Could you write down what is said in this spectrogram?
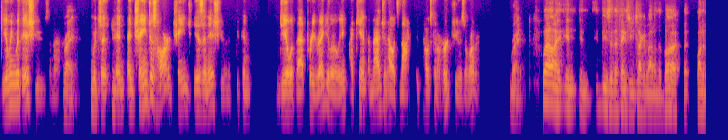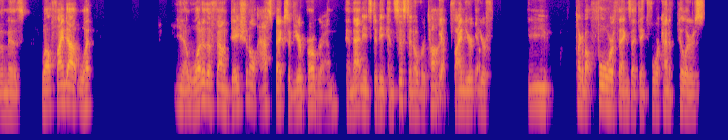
dealing with issues and that. Right which to, you, and and change is hard. Change is an issue and if you can deal with that pretty regularly i can't imagine how it's not how it's going to hurt you as a runner. Right. Well and i in, in these are the things you talk about in the book but one of them is well find out what you know what are the foundational aspects of your program and that needs to be consistent over time yep. find your yep. your you talk about four things, I think, four kind of pillars.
